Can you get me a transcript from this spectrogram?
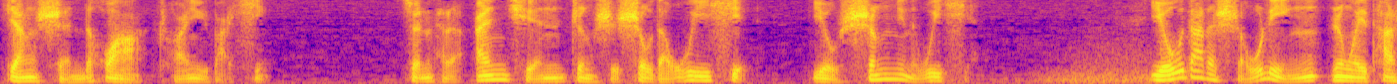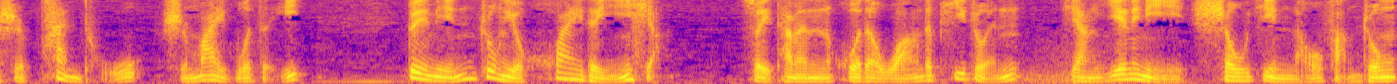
将神的话传与百姓。虽然他的安全正是受到威胁，有生命的危险。犹大的首领认为他是叛徒，是卖国贼，对民众有坏的影响。所以他们获得王的批准，将耶利米收进牢房中，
